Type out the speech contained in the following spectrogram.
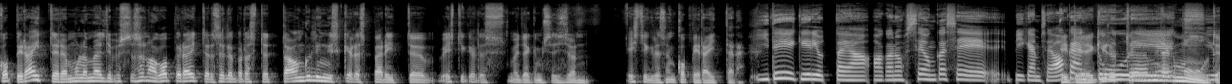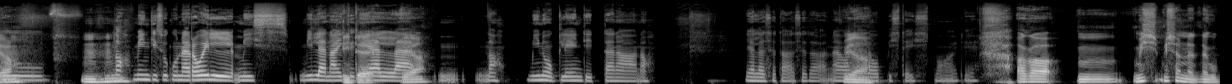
copywriter ja mulle meeldib just see sõna copywriter, sellepärast et ta on küll inglise keelest pärit, eesti keeles ma ei teagi, mis see siis on eesti keeles on copywriter. ideekirjutaja, aga noh, see on ka see pigem see agentuuri, eks ju. Mm -hmm. noh, mingisugune roll, mis, millena ikkagi Idee, jälle noh, minu kliendid täna noh, jälle seda, seda näevad jälle hoopis teistmoodi. aga mm, mis, mis on need nagu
